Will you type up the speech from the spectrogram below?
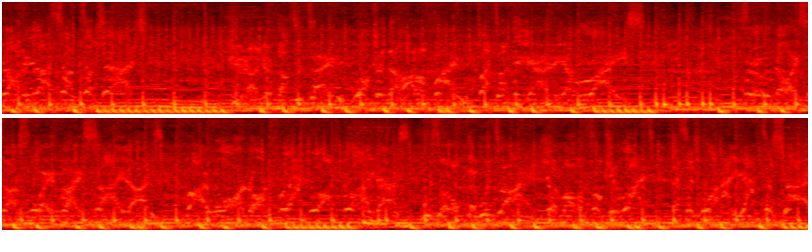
bloody lesson to teach Here I am walk in the hall of fame Fight of the alien race Through noises we made silence By war on black love blindness We all that we die, You motherfucking right This is what I have to say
